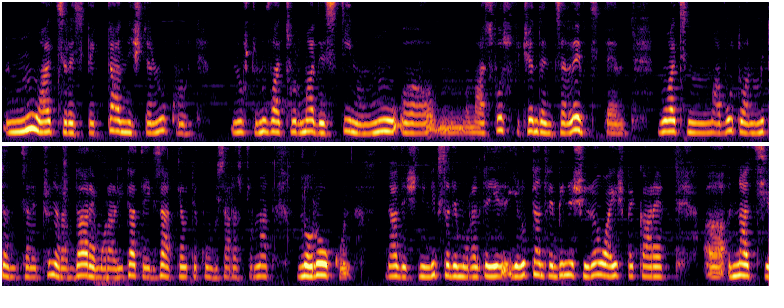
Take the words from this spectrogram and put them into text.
nu ați respectat niște lucruri, nu știu, nu v-ați urmat destinul, nu uh, ați fost suficient de înțelepți, de, nu ați avut o anumită înțelepciune, răbdare, moralitate, exact, uite cum vi s-a răsturnat norocul, da, deci din lipsă de moralitate, e, e lupta între bine și rău aici pe care uh, n-ați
